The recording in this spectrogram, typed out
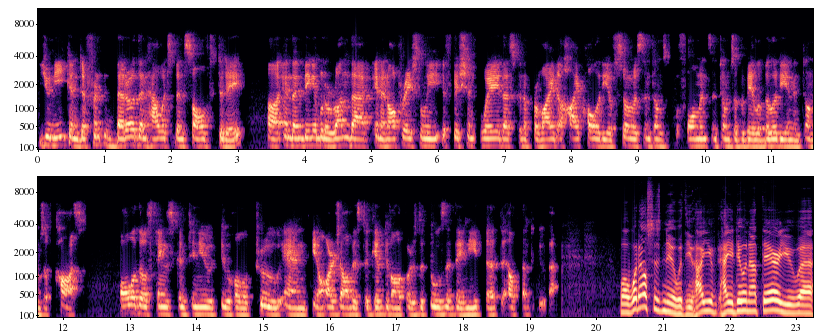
unique and different, better than how it's been solved today. Uh, and then being able to run that in an operationally efficient way that's going to provide a high quality of service in terms of performance, in terms of availability, and in terms of cost. All of those things continue to hold true, and you know our job is to give developers the tools that they need to, to help them to do that. Well, what else is new with you? How you how you doing out there? You uh,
